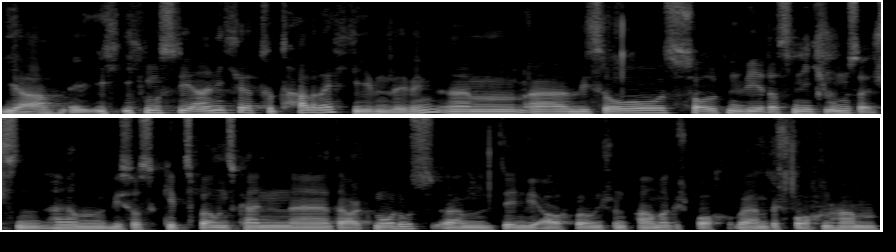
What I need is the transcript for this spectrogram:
Ja, ich, ich muss dir eigentlich total recht geben, Levin. Ähm, äh, wieso sollten wir das nicht umsetzen? Ähm, wieso gibt es bei uns keinen äh, Dark-Modus, ähm, den wir auch bei uns schon ein paar Mal äh, besprochen haben,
